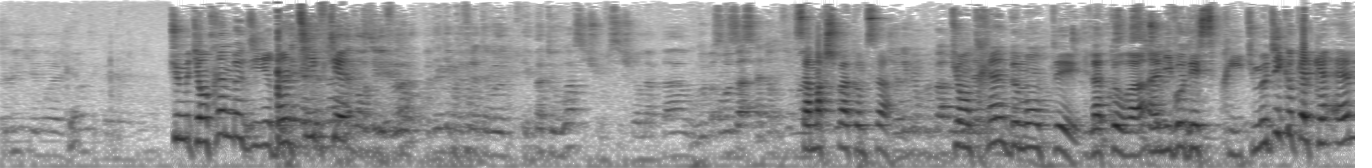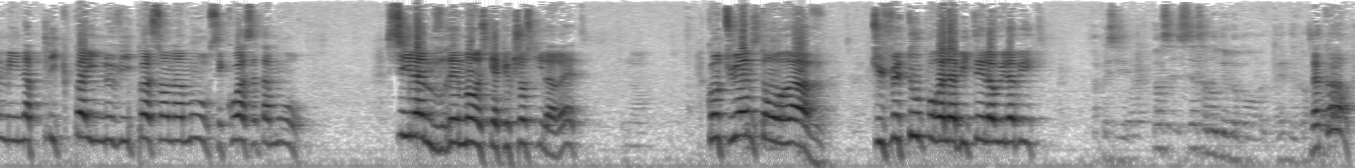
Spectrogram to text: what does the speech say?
Celui qui est moins avec toi, t'es quand même. tu, me, tu es en train de me dire d'un type qui est... T'avoir au téléphone, Peut-être qu'elle préfère t'avoir et pas te voir si tu si tu n'en as pas. On Ou peut, on peut pas, attends, Ça marche pas comme ça. Tu es en train de monter la Torah à un niveau d'esprit. Tu me dis que quelqu'un aime, mais il n'applique pas, il ne vit pas son amour. C'est quoi cet amour? S'il aime vraiment, est-ce qu'il y a quelque chose qui l'arrête? Quand tu aimes ton rave, tu fais tout pour aller habiter là où il habite. Après, c'est- non, c'est- ça, c'est un autre développement. D'accord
